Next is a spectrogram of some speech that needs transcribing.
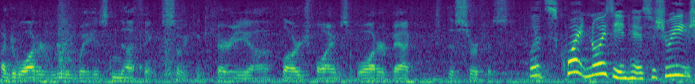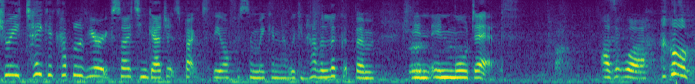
underwater really weighs nothing. So we can carry uh, large volumes of water back to the surface. Well, it's quite noisy in here. So should we should we take a couple of your exciting gadgets back to the office and we can we can have a look at them sure. in, in more depth, as it were. Oh,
